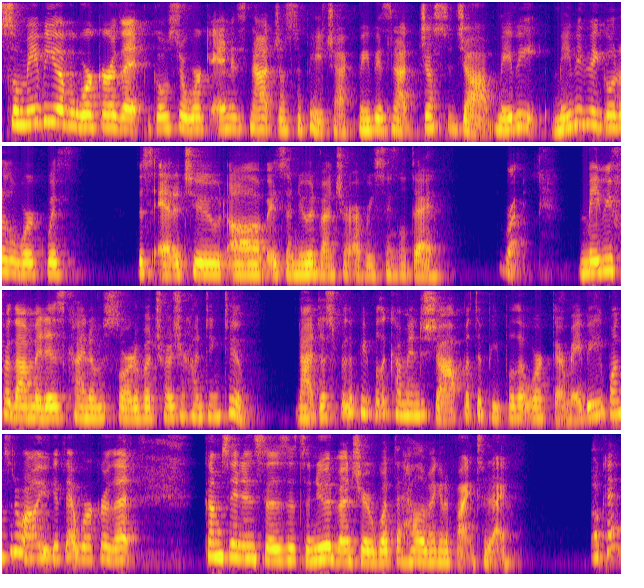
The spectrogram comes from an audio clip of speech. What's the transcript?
So maybe you have a worker that goes to work and it's not just a paycheck. Maybe it's not just a job. Maybe maybe they go to the work with this attitude of it's a new adventure every single day. Right. Maybe for them it is kind of sort of a treasure hunting too. Not just for the people that come in to shop, but the people that work there. Maybe once in a while you get that worker that comes in and says it's a new adventure. What the hell am I going to find today? Okay.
